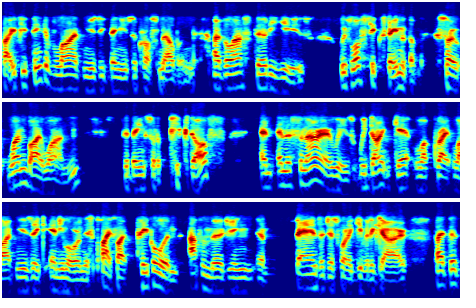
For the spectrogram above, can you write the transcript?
But if you think of live music venues across Melbourne, over the last 30 years, We've lost 16 of them. So one by one, they're being sort of picked off. And, and the scenario is we don't get great live music anymore in this place. Like people and up emerging bands that just want to give it a go, like the,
